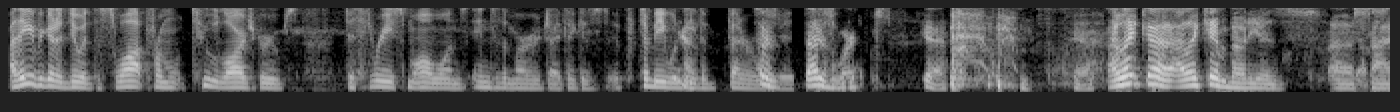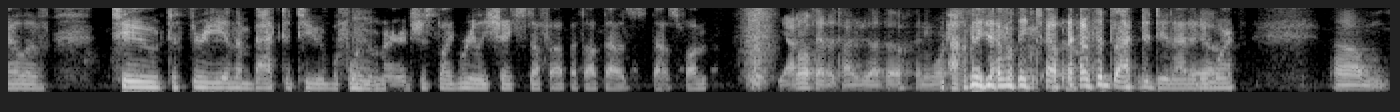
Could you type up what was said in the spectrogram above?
I think if you're going to do it, the swap from two large groups to three small ones into the merge, I think is to me would yeah, be the better that way. Is, that is worked. Yeah, yeah. I like uh, I like Cambodia's uh, yeah. style of two to three and then back to two before mm. the merge. Just like really shake stuff up. I thought that was that was fun. Yeah, I don't know if they have the time to do that though anymore. No, they definitely don't have the time to do that yeah. anymore. Um,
